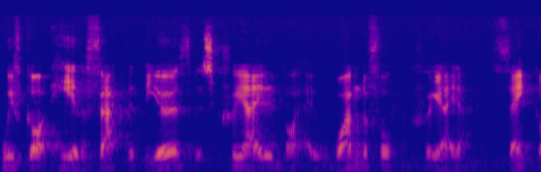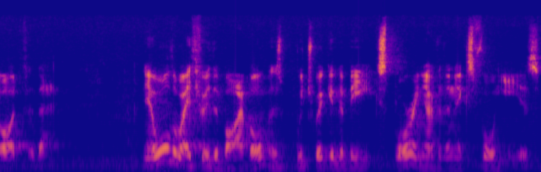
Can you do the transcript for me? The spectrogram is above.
we've got here the fact that the earth was created by a wonderful creator. Thank God for that. Now, all the way through the Bible, which we're going to be exploring over the next four years,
